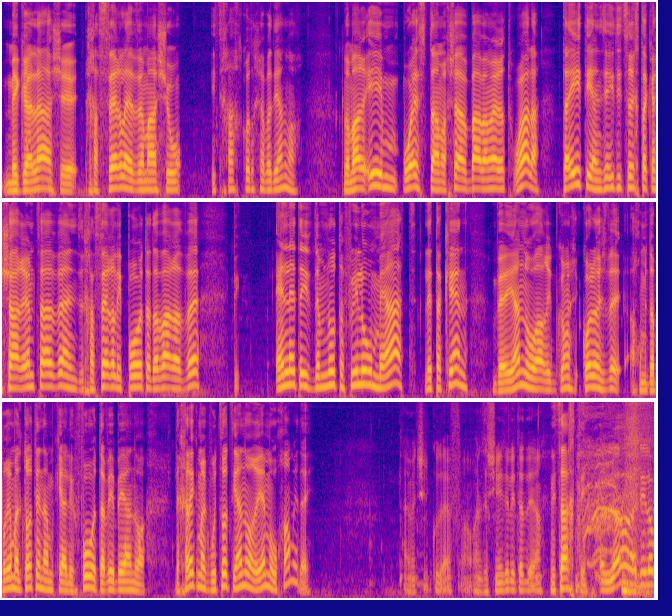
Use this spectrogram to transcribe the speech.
מגלה שחסר לה איזה משהו, היא צריכה לחכות עכשיו עד ינואר. כלומר, אם ווסטהאם עכשיו באה ואומרת, וואלה, טעיתי, אני הייתי צריך את הקשר אמצע הזה, חסר לי פה את הדבר הזה, אין לה את ההזדמנות אפילו מעט לתקן. ש- כל זה, אנחנו מדברים על טוטנאם כאליפות, תביא בינואר. לחלק מהקבוצות ינואר יהיה מאוחר מדי. האמת שנקודה יפה, על זה שינית לי את הדעה. ניצחתי. לא, אני לא,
